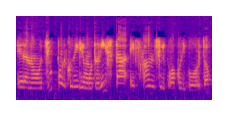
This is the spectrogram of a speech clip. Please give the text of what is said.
erano Zippo il coniglio motorista e Franci il cuoco di bordo.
